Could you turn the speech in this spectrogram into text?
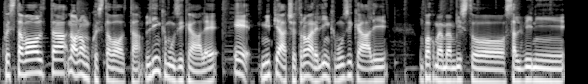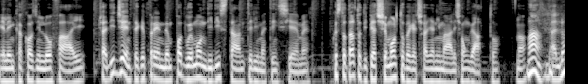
questa volta, no, non questa volta, link musicale e mi piace trovare link musicali un po' come abbiamo visto Salvini elenca cose in lo-fi, cioè di gente che prende un po' due mondi distanti e li mette insieme. Questo tra l'altro ti piace molto perché c'ha gli animali, c'ha un gatto, no? Ah, bello.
